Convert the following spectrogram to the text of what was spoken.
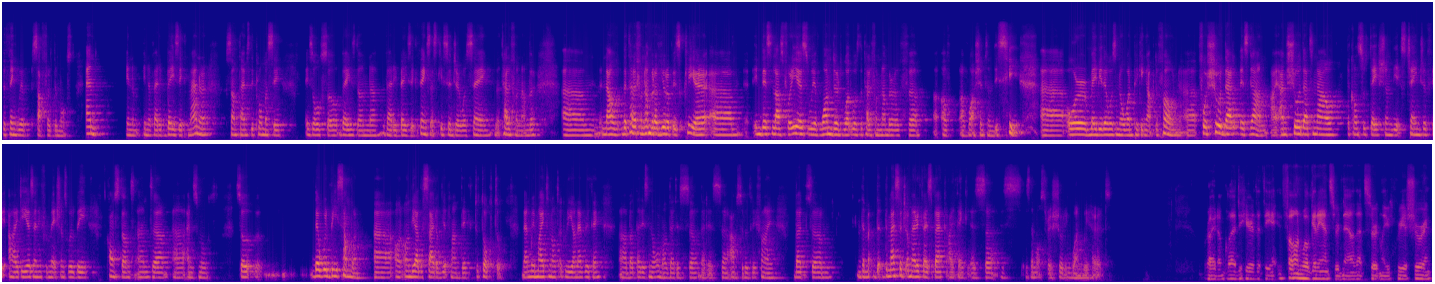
the thing we've suffered the most. And in a, in a very basic manner, sometimes diplomacy is also based on uh, very basic things, as Kissinger was saying, the telephone number. Um, now, the telephone number of Europe is clear. Um, in this last four years, we have wondered what was the telephone number of uh, of, of Washington, D.C., uh, or maybe there was no one picking up the phone. Uh, for sure, that is gone. I, am sure that now the consultation, the exchange of ideas and informations will be constant and, uh, uh and smooth. So uh, there will be someone uh, on, on the other side of the Atlantic to talk to. Then we might not agree on everything, but that is normal. That is, that is absolutely fine. But um, the, the, message America is back, I think, is, uh, is, is the most reassuring one we heard. Right. I'm glad to hear that the phone will get answered now. That's certainly reassuring.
